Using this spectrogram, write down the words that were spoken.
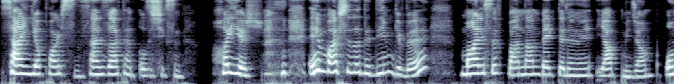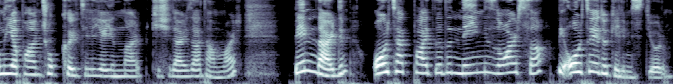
Sen yaparsın, sen zaten alışıksın. Hayır. en başta da dediğim gibi Maalesef benden bekleneni yapmayacağım. Onu yapan çok kaliteli yayınlar, kişiler zaten var. Benim derdim ortak paydada neyimiz varsa bir ortaya dökelim istiyorum.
